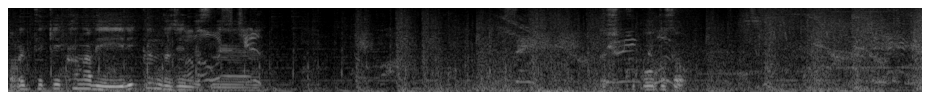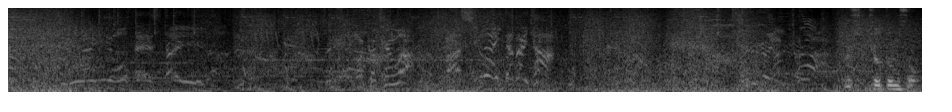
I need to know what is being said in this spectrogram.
これ敵かなり入り組んだ陣ですね。よしここ落とそう。し京都無双。勝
